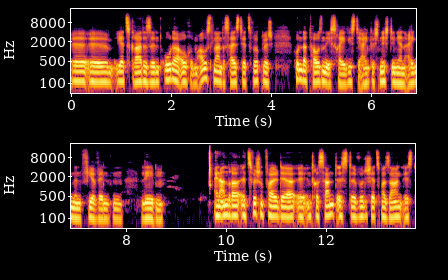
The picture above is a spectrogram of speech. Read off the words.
jetzt gerade sind oder auch im Ausland. Das heißt jetzt wirklich Hunderttausende Israelis, die eigentlich nicht in ihren eigenen vier Wänden leben. Ein anderer äh, Zwischenfall, der äh, interessant ist, äh, würde ich jetzt mal sagen, ist,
